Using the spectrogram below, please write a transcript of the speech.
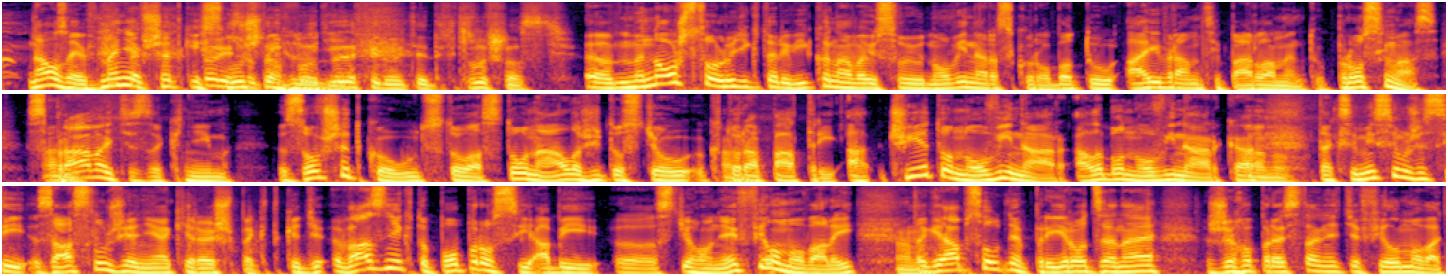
naozaj v mene všetkých slušných ľudí, ľudí. Definujte slušnosť. E, množstvo ľudí, ktorí vykonávajú svoju novinárskú robotu aj v rámci parlamentu. Prosím vás, správajte ano. sa k ním so všetkou úctou a s tou náležitosťou, ktorá ano. patrí. A či je to novinár alebo novinárka, ano. tak si myslím, že si zaslúžia nejaký rešpekt. Keď vás niekto poprosí, aby e, ste ho nefilmovali, ano. tak je absolútne prirodzené, že ho prestanete filmovať.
